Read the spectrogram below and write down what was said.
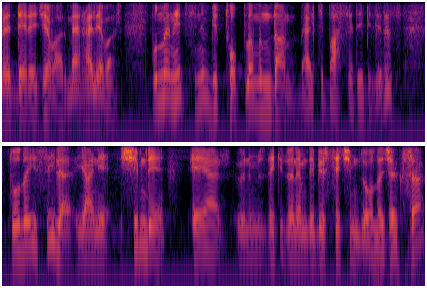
derece var, merhale var. Bunların hepsinin bir toplamından belki bahsedebiliriz. Dolayısıyla yani şimdi eğer önümüzdeki dönemde bir seçim de olacaksa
